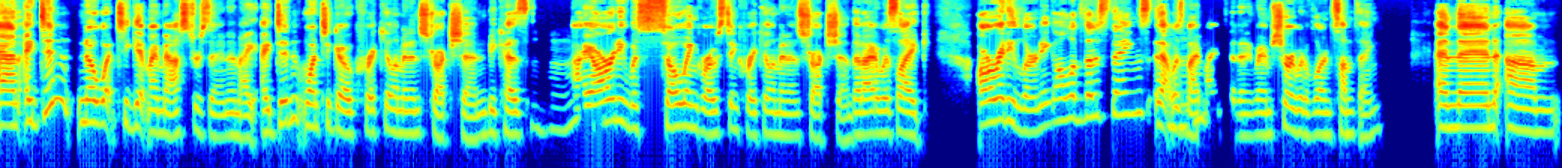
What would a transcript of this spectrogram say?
And I didn't know what to get my master's in. And I, I didn't want to go curriculum and instruction because mm-hmm. I already was so engrossed in curriculum and instruction that I was like already learning all of those things. That mm-hmm. was my mm-hmm. mindset anyway. I'm sure I would have learned something. And then, um,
